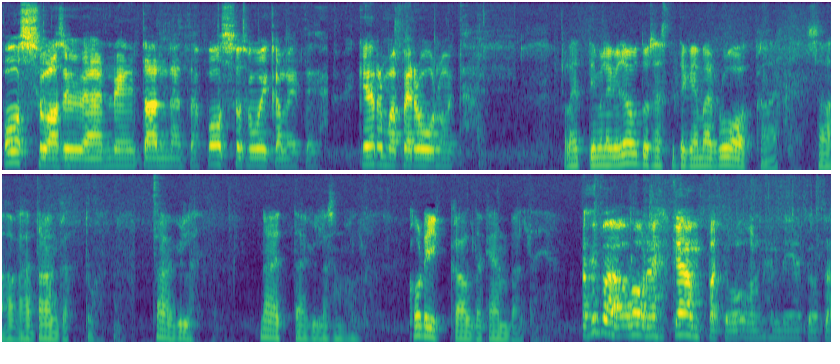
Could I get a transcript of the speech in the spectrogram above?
Possua syödään niin tänne, että possusuikaleita ja kermaperunoita. Alettiin melko joutuisasti tekemään ruokaa, että saadaan vähän tankattua. Tää on kyllä, näyttää kyllä samalta kodikkaalta kämpältä. Hyvä oloinen kämppä tuo on, niin tuota,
